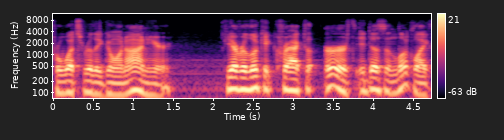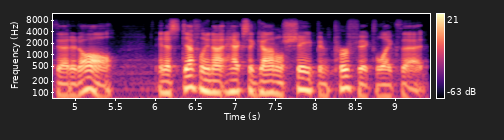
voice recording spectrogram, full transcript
for what's really going on here. If you ever look at cracked earth, it doesn't look like that at all. And it's definitely not hexagonal shape and perfect like that.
